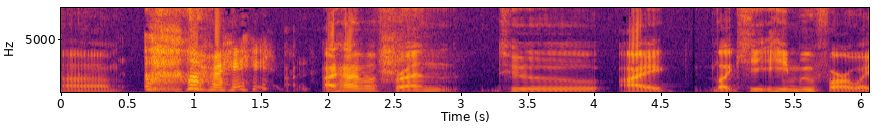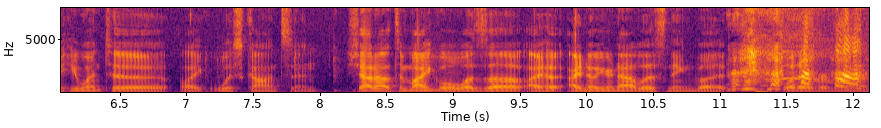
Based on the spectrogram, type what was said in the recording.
um, all right I have a friend who I like. He he moved far away. He went to like Wisconsin. Shout out to Michael. Mm-hmm. What's up? I I know you're not listening, but whatever, man.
